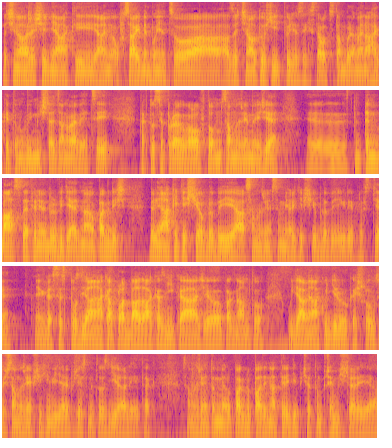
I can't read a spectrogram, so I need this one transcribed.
začínal řešit nějaký, já nevím, offside nebo něco a, a začínalo to žít, protože se chystalo, co tam budeme na hackathonu vymýšlet za nové věci, tak to se projevovalo v tom samozřejmě, že eh, ten bás té firmy byl vidět, naopak když byly nějaké těžší období a samozřejmě jsme měli těžší období, kdy prostě někde se spozdila nějaká platba zákazníka, že jo, pak nám to udělal nějakou díru cashflow, což samozřejmě všichni viděli, protože jsme to sdíleli, tak samozřejmě to mělo pak dopady na ty lidi, protože o tom přemýšleli a,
